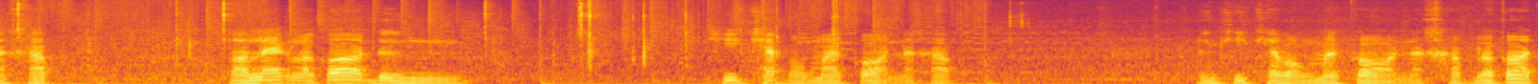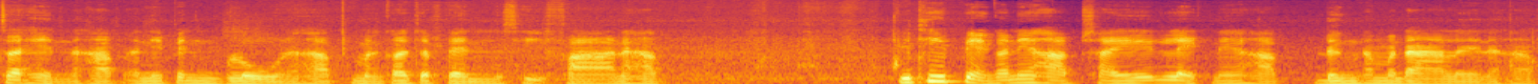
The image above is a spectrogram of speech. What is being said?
นะครับตอนแรกเราก็ดึงคีย์แคปออกมาก่อนนะครับ ดึงคีย์แคปออกมาก่อนนะครับ แล้วก็จะเห็นนะครับ อันนี้เป็นบลูนะครับ มันก็จะเป็นสีฟ้านะครับ วิธีเปลี่ยนก็เนี่ยครับ ใช้เหล็กเนี่ยครับ ดึงธรรมดาเลยนะครับ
